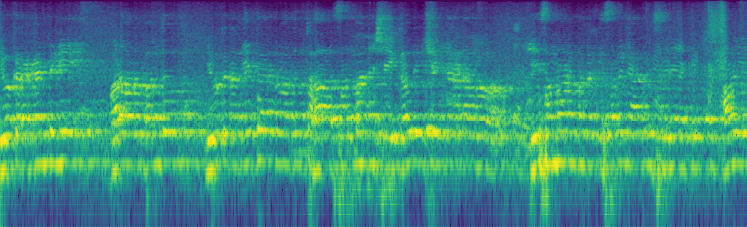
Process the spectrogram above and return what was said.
ಯುವಕರ ಕಂಪನಿ ಬಡವರು ಬಂದು ಯುವಕರ ನೇತಾರರಾದಂತಹ ಸನ್ಮಾನ್ಯ ಶ್ರೀ ಗೌರಿ ಶಂಕರನವರು ಈ ಸಮಾರಂಭದಲ್ಲಿ ಸಭೆಗೆ ಆಗಮಿಸಿದರೆ ಅವರಿಗೆ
